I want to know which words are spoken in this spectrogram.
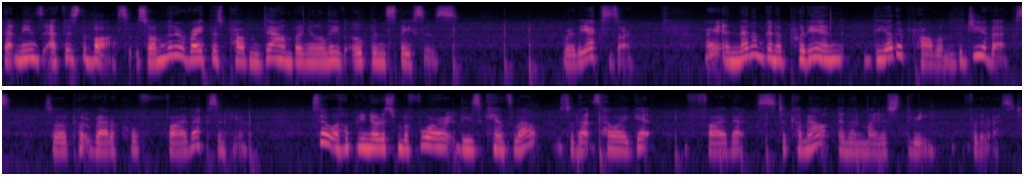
that means f is the boss. So I'm going to write this problem down, but I'm going to leave open spaces where the x's are. Right, and then I'm going to put in the other problem, the g of x. So I put radical 5x in here. So I hope you noticed from before, these cancel out. So that's how I get 5x to come out, and then minus 3 for the rest.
